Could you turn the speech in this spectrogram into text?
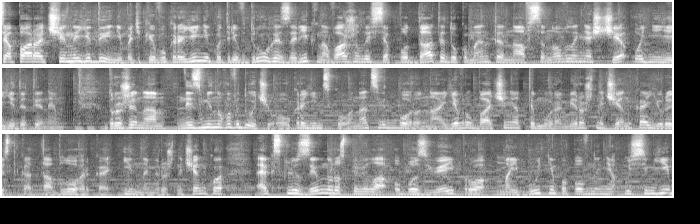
Ця пара чи не єдині батьки в Україні, котрі вдруге за рік наважилися подати документи на всиновлення ще однієї дитини. Дружина незмінного ведучого українського нацвідбору на Євробачення Тимура Мірошниченка, юристка та блогерка Інна Мірошниченко ексклюзивно розповіла обоз.ua про майбутнє поповнення у сім'ї.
